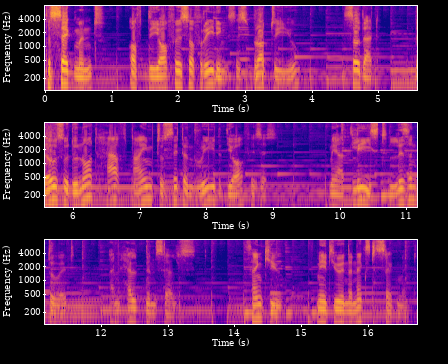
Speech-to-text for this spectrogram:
The segment of the Office of Readings is brought to you so that those who do not have time to sit and read the offices may at least listen to it and help themselves. Thank you. Meet you in the next segment.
